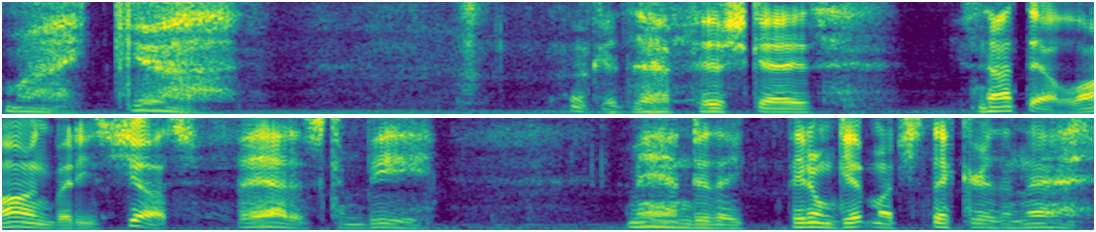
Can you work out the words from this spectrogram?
My God. Look at that fish, guys. He's not that long, but he's just fat as can be. Man, do they they don't get much thicker than that.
